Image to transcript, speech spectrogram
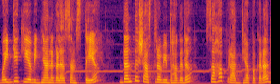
ವೈದ್ಯಕೀಯ ವಿಜ್ಞಾನಗಳ ಸಂಸ್ಥೆಯ ದಂತಶಾಸ್ತ್ರ ವಿಭಾಗದ ಸಹ ಪ್ರಾಧ್ಯಾಪಕರಾದ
